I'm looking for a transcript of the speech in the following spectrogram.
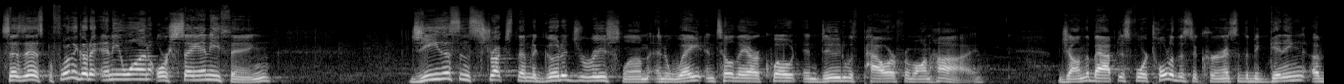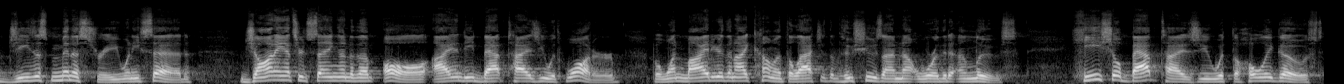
says this Before they go to anyone or say anything, Jesus instructs them to go to Jerusalem and wait until they are, quote, endued with power from on high. John the Baptist foretold of this occurrence at the beginning of Jesus' ministry when he said, John answered, saying unto them all, I indeed baptize you with water, but one mightier than I cometh, the latchet of whose shoes I am not worthy to unloose. He shall baptize you with the Holy Ghost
